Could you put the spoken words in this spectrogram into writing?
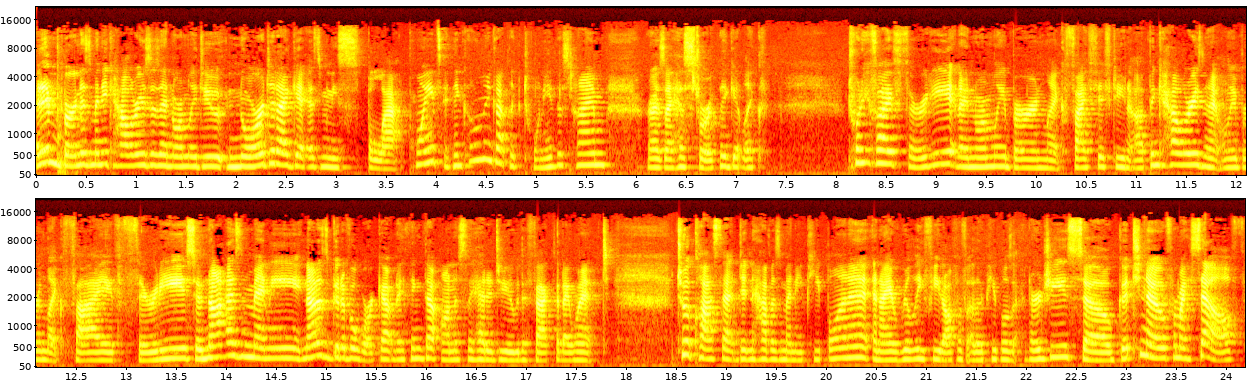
I didn't burn as many calories as I normally do, nor did I get as many splat points. I think I only got like 20 this time, whereas I historically get like 25, 30, and I normally burn like 550 and up in calories, and I only burn like 530. So not as many, not as good of a workout, and I think that honestly had to do with the fact that I went to a class that didn't have as many people in it, and I really feed off of other people's energy, so good to know for myself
